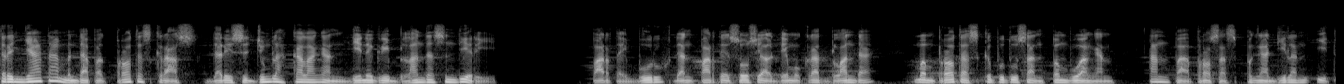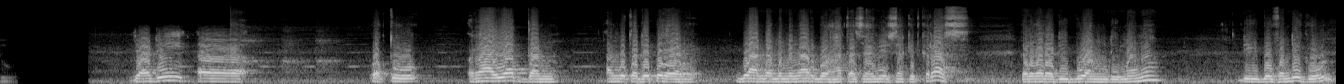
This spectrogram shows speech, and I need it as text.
ternyata mendapat protes keras dari sejumlah kalangan di negeri Belanda sendiri. Partai Buruh dan Partai Sosial Demokrat Belanda memprotes keputusan pembuangan tanpa proses pengadilan itu. Jadi uh, waktu rakyat dan anggota DPR Belanda mendengar bahwa Hatta Sahrir sakit keras gara-gara dibuang di mana di Bovendigul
